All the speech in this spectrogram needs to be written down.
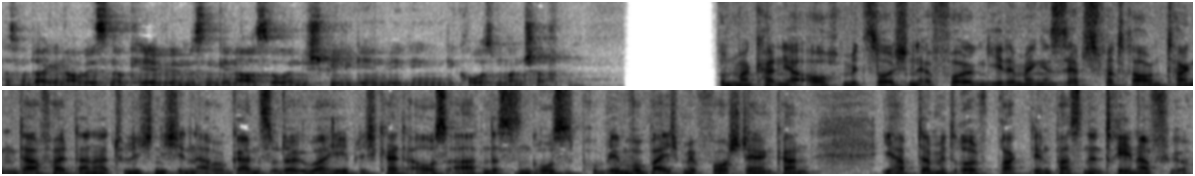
dass wir da genau wissen, okay, wir müssen genauso in die Spiele gehen wie gegen die großen Mannschaften. Und man kann ja auch mit solchen Erfolgen jede Menge Selbstvertrauen tanken, darf halt dann natürlich nicht in Arroganz oder Überheblichkeit ausarten. Das ist ein großes Problem, wobei ich mir vorstellen kann, ihr habt da mit Rolf Brack den passenden Trainer für.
